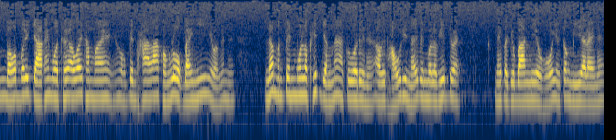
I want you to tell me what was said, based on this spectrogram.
มันบอกว่าบริจาคให้หมดเธอเอาไว้ทำไมบอกเป็นภาระของโลกใบนี้อย่างนั้นนะแล้วมันเป็นมลพิษอย่างน่ากลัวด้วยนะเอาไปเผาที่ไหนเป็นมลพิษด้วย ในปัจจุบันนี่โอ้โหยังต้องมีอะไรนะ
